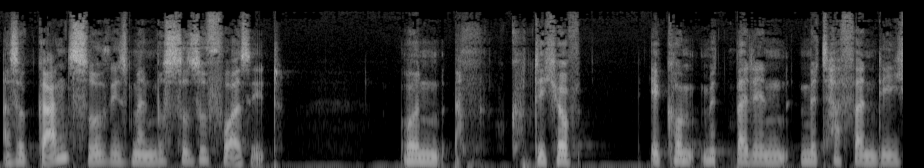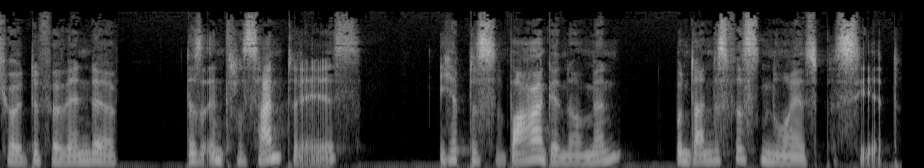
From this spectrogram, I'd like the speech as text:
Also ganz so, wie es mein Muster so vorsieht. Und oh Gott, ich hoffe, ihr kommt mit bei den Metaphern, die ich heute verwende. Das Interessante ist, ich habe das wahrgenommen Und dann ist was Neues passiert.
